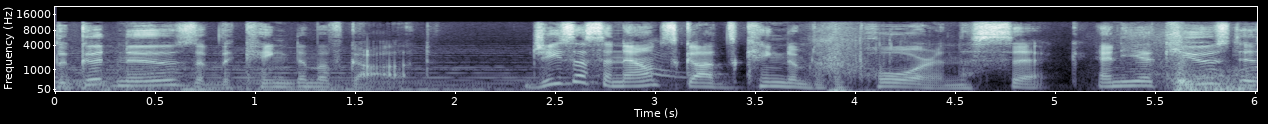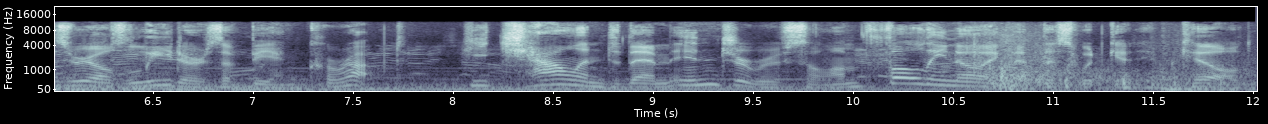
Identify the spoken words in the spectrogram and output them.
the good news of the kingdom of God. Jesus announced God's kingdom to the poor and the sick, and he accused Israel's leaders of being corrupt. He challenged them in Jerusalem, fully knowing that this would get him killed.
